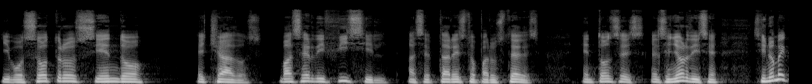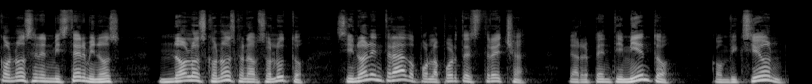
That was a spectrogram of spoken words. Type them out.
y vosotros siendo echados. Va a ser difícil aceptar esto para ustedes. Entonces el Señor dice, si no me conocen en mis términos, no los conozco en absoluto. Si no han entrado por la puerta estrecha de arrepentimiento, convicción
